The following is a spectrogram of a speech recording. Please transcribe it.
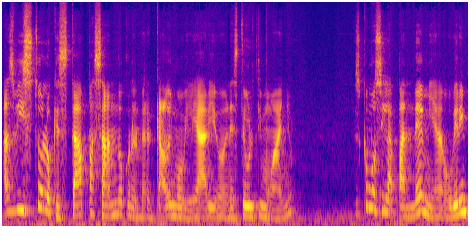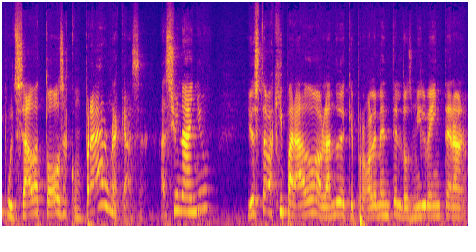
¿Has visto lo que está pasando con el mercado inmobiliario en este último año? Es como si la pandemia hubiera impulsado a todos a comprar una casa. Hace un año yo estaba aquí parado hablando de que probablemente el 2020 era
